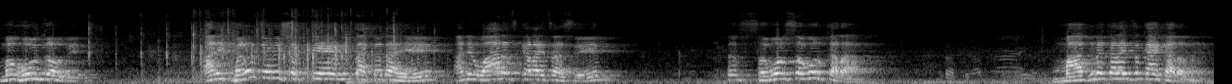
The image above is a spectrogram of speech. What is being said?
मग होऊन जाऊ दे. आणि खरंच एवढी शक्ती आहे एवढी ताकद आहे आणि वारच करायचा असेल तर समोर समोर करा. मागणं करायचं काय कारण आहे?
